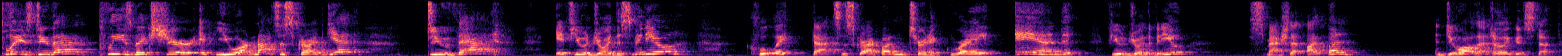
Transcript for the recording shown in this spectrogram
please do that. Please make sure if you are not subscribed yet, do that. If you enjoyed this video, click that subscribe button, turn it gray, and if you enjoyed the video, smash that like button, and do all that jolly good stuff.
